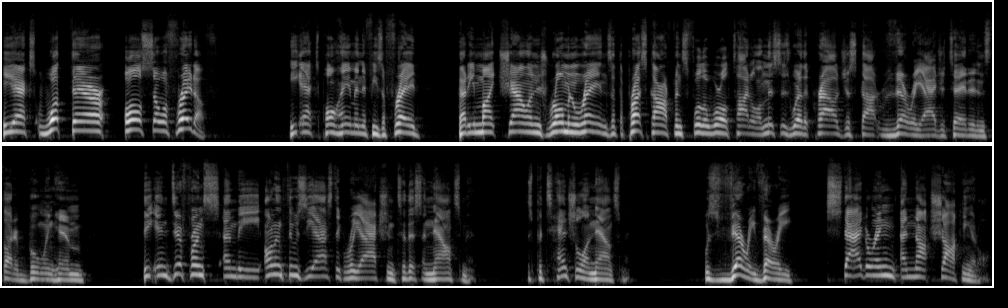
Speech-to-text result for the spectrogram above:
He asks what they're also afraid of. He asks Paul Heyman if he's afraid that he might challenge Roman Reigns at the press conference for the world title. And this is where the crowd just got very agitated and started booing him. The indifference and the unenthusiastic reaction to this announcement, this potential announcement, was very, very staggering and not shocking at all.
